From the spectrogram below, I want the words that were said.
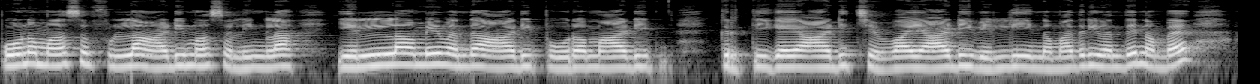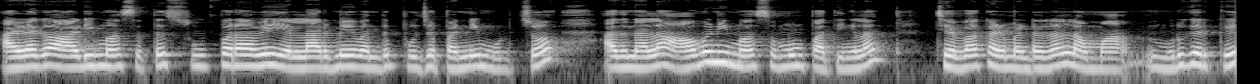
போன மாதம் ஃபுல்லாக ஆடி மாதம் இல்லைங்களா? எல்லாமே வந்து ஆடி பூரம் ஆடி கிருத்திகை ஆடி செவ்வாய் ஆடி வெள்ளி இந்த மாதிரி வந்து நம்ம அழகாக ஆடி மாதத்தை சூப்பராகவே எல்லாருமே வந்து பூஜை பண்ணி முடித்தோம் அதனால் ஆவணி மாதமும் பார்த்திங்களா செவ்வாய்க்கிழமைன்றதுனால நம்ம முருகருக்கு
